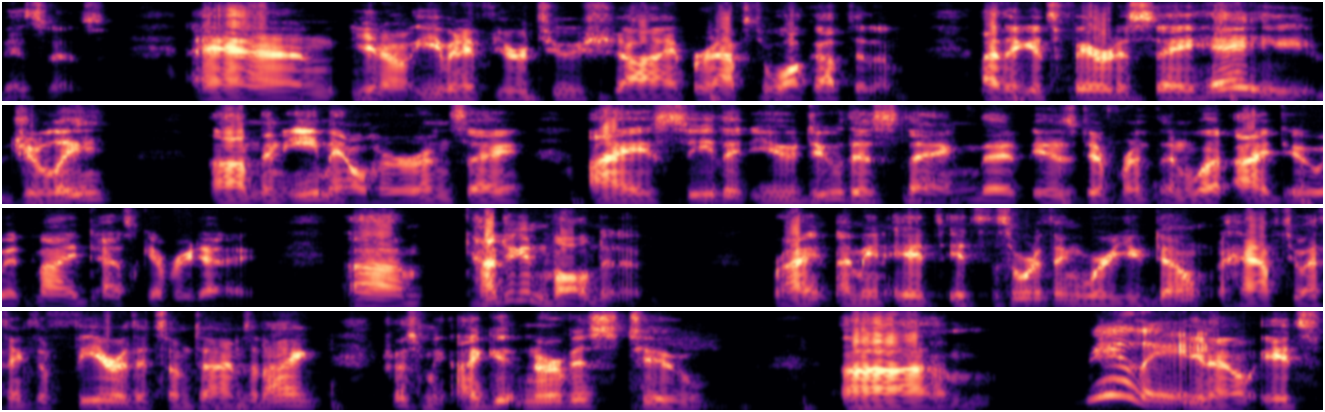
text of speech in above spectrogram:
business, and you know, even if you're too shy, perhaps to walk up to them, I think it's fair to say, "Hey, Julie," um, and email her and say, I see that you do this thing that is different than what I do at my desk every day. Um, how'd you get involved in it? Right? I mean, it's it's the sort of thing where you don't have to. I think the fear that sometimes, and I trust me, I get nervous too. Um, Really? you know, it's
